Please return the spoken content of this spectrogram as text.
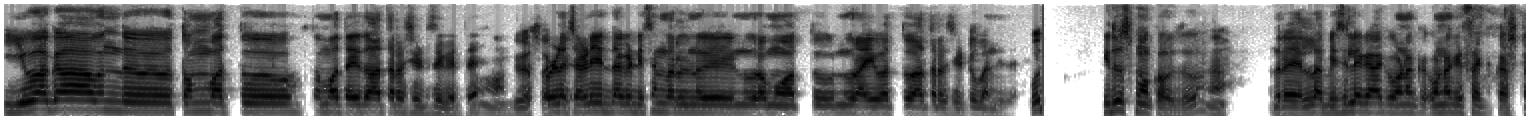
ಇವಾಗ ಒಂದು ತೊಂಬತ್ತು ತೊಂಬತ್ತೈದು ಆತರ ಸೀಟ್ ಸಿಗುತ್ತೆ. ಒಳ್ಳೆ ಚಳಿ ಇದ್ದಾಗ ಡಿಸೆಂಬರ್ ನೂರ ಮೂವತ್ತು ನೂರ ಐವತ್ತು ಆತರ ಸೀಟು ಬಂದಿದೆ ಇದು ಸ್ಮೋಕ್ ಹೌಸ್ ಹಾ. ಅಂದ್ರೆ ಎಲ್ಲ ಬಿಸಿಲಿಗೆ ಹಾಕಿ ಒಣಗ ಒಣಗಿಸಕ್ಕೆ ಕಷ್ಟ.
